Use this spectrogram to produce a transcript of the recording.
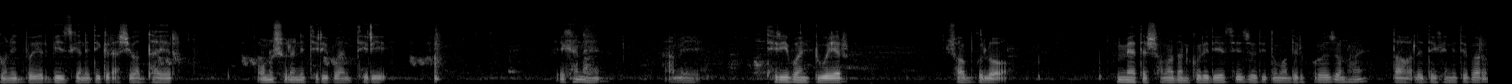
গণিত বইয়ের বীজগাণিতিক রাশি অধ্যায়ের অনুশীলনী থ্রি পয়েন্ট থ্রি এখানে আমি থ্রি পয়েন্ট টু এর সবগুলো ম্যাথের সমাধান করে দিয়েছি। যদি তোমাদের প্রয়োজন হয়, তাহলে দেখে নিতে পারো।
